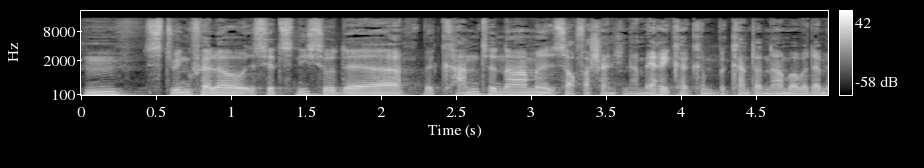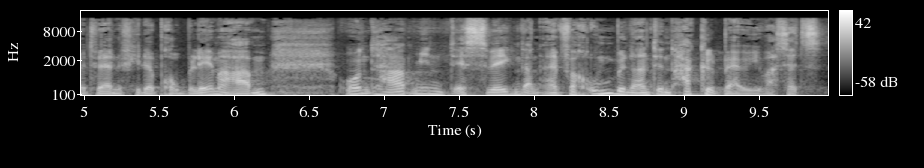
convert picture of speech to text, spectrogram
hm, Stringfellow ist jetzt nicht so der bekannte Name, ist auch wahrscheinlich in Amerika kein bekannter Name, aber damit werden viele Probleme haben und haben ihn deswegen dann einfach umbenannt in Huckleberry, was jetzt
